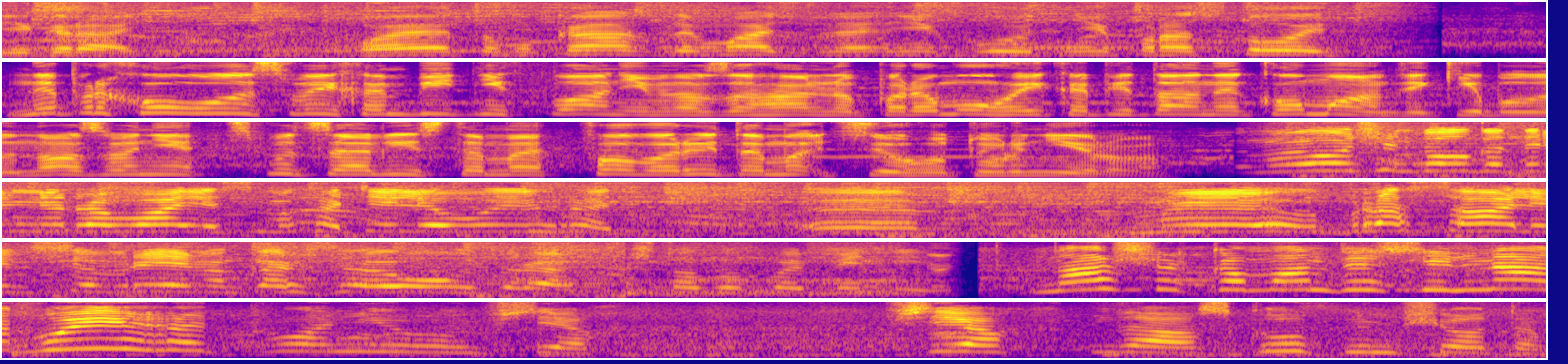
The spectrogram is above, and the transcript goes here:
играть. Поэтому каждый матч для них будет непростой. Не приховували своїх амбітних планів на загальну перемогу і капітани команд, які були названі спеціалістами фаворитами цього турніру. Мы очень долго тренировались, мы хотели выиграть. Э, Мы бросали все время, каждое утро, чтобы победить. Наша команда сильна. Выиграть планируем всех. Всех, да, с крупным счетом.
